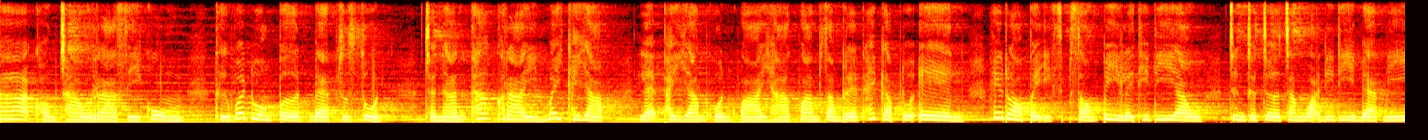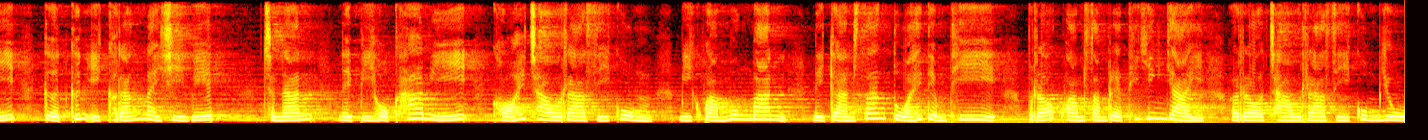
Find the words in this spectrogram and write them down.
65 ของชาวราศีกุม ถือว่าดวงเปิดแบบสุดๆ ฉะนั้นถ้าใครไม่ขยับและพยายามขวนขวายหาความสำเร็จให้กับตัวเอง ให้รอไปอีก 12 ปีเลยทีเดียว จึงจะเจอจังหวะดีๆ แบบนี้เกิดขึ้นอีกครั้งในชีวิต ฉะนั้นในปี 65 นี้ ขอให้ชาวราศีกุม มีความมุ่งมั่นในการสร้างตัวให้เต็มที่ เพราะความสำเร็จที่ยิ่งใหญ่ รอชาวราศีกุมอยู่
